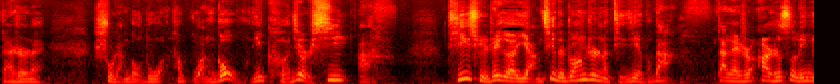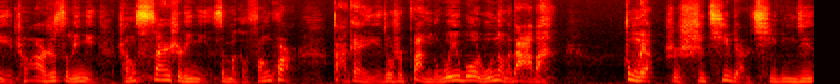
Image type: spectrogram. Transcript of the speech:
但是呢，数量够多，它管够，你可劲儿吸啊。提取这个氧气的装置呢，体积也不大，大概是二十四厘米乘二十四厘米乘三十厘米这么个方块，大概也就是半个微波炉那么大吧。重量是十七点七公斤。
